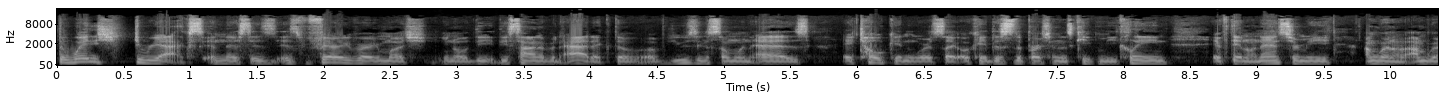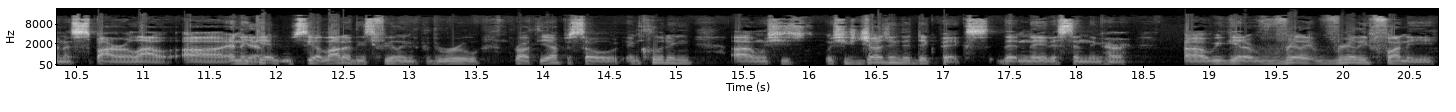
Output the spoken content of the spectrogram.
the way she reacts in this is is very very much you know the the sign of an addict of, of using someone as a token where it's like okay this is the person that's keeping me clean if they don't answer me i'm gonna i'm gonna spiral out uh, and again yeah. you see a lot of these feelings with rue throughout the episode including uh, when she's when she's judging the dick pics that nate is sending her uh, we get a really really funny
